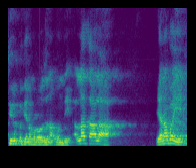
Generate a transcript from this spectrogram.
తీర్పు దినం రోజున ఉంది. అల్లా తాలా ఎనభై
